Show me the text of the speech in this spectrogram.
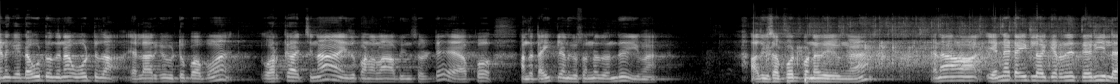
எனக்கு டவுட் வந்துன்னா ஓட்டு தான். எல்லாருக்கும் விட்டு பார்ப்போம். ஒர்க் ஆச்சுன்னா இது பண்ணலாம் அப்படின்னு சொல்லிட்டு அப்போது அந்த டைட்டில் எனக்கு சொன்னது வந்து இவன். அதுக்கு சப்போர்ட் பண்ணது இவங்க. ஏன்னா என்ன டைட்டில் வைக்கிறதுனே தெரியல.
